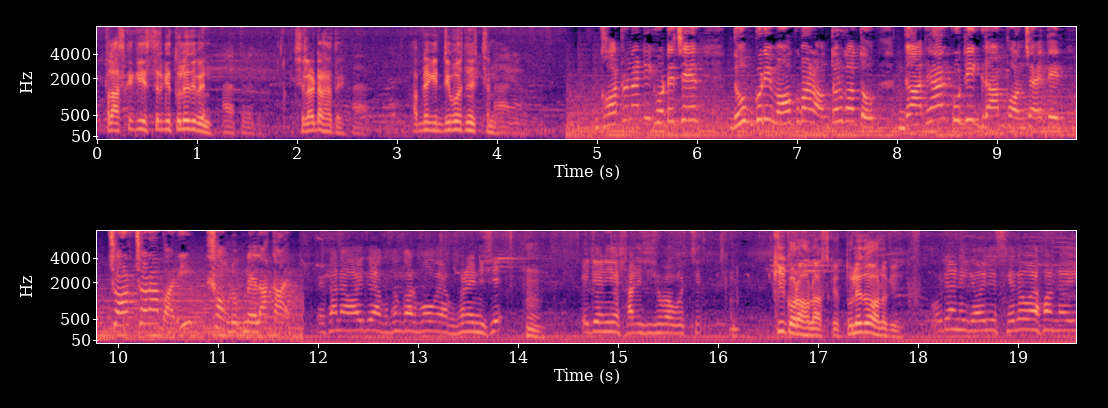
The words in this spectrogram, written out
তাহলে আজকে কি স্ত্রীকে তুলে দিবেন? হ্যাঁ তুলে দিই ছেলেটার হাতে? হ্যাঁ। আপনি কি ডিভোর্স নিচ্ছেন? হ্যাঁ ঘটনাটি ঘটেছে ধূপগুড়ি মহকুমার অন্তর্গত গাধেয়ারকুটি গ্রাম পঞ্চায়েতের চরচরা বাড়ি সংলগ্ন এলাকায়। এখানে হয় যে একজনকার বউ একজনে নিছে। হুম। এটা নিয়ে সালিশি সভা করছে। কি করা হলো আজকে? তুলে দেওয়া হলো কি? ওইটা নাকি ওই যে ছেলেও এখন ওই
